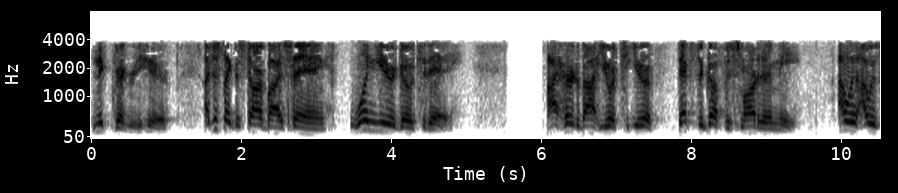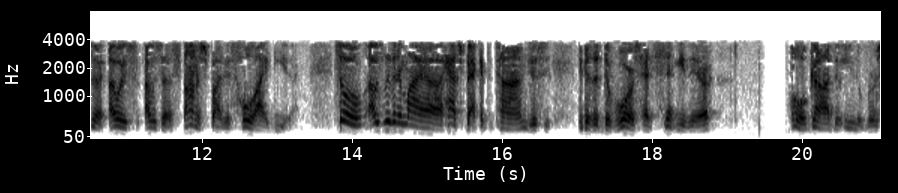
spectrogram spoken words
Nick Gregory here. I'd just like to start by saying one year ago today, I heard about your t- your Dexter Guff is smarter than me. I was I was uh, I was I was astonished by this whole idea. So I was living in my uh, hatchback at the time, just because a divorce had sent me there. Oh God, the universe.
